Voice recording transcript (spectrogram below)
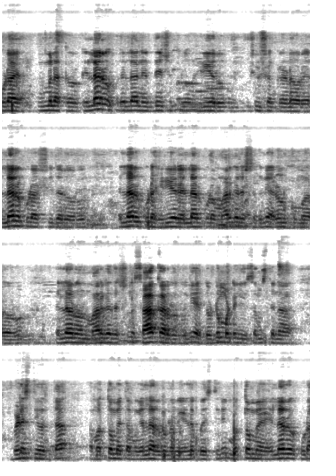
ಕೂಡ ವಿಮಲಕ್ಕ ಅವರು, ಎಲ್ಲರೂ, ಎಲ್ಲ ನಿರ್ದೇಶಕರು, ಹಿರಿಯರು, ಶಿವಶಂಕರಣ್ಣ ಅವರು, ಎಲ್ಲರೂ ಕೂಡ, ಶ್ರೀಧರ್ ಅವರು, ಎಲ್ಲರೂ ಕೂಡ ಹಿರಿಯರು, ಎಲ್ಲರೂ ಕೂಡ ಮಾರ್ಗದರ್ಶನದಲ್ಲಿ ಅರುಣ್ ಕುಮಾರ್ ಅವರು. ಎಲ್ಲರೂ ಒಂದು ಮಾರ್ಗದರ್ಶನ ಸಹಕಾರದೊಂದಿಗೆ ದೊಡ್ಡ ಮಟ್ಟಿಗೆ ಈ ಸಂಸ್ಥೆನ ಬೆಳೆಸ್ತೀವಿ ಅಂತ ಮತ್ತೊಮ್ಮೆ ತಮಗೆಲ್ಲರಿಗೂ ನಾನು ಹೇಳಕ್ ಬಯಸ್ತೀನಿ. ಮತ್ತೊಮ್ಮೆ ಎಲ್ಲರೂ ಕೂಡ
